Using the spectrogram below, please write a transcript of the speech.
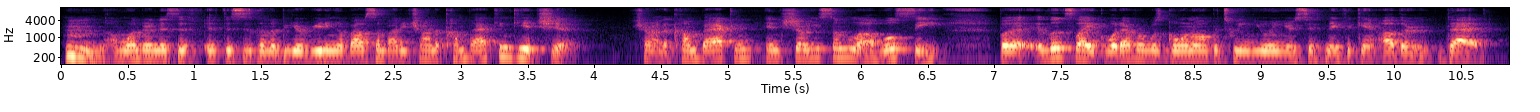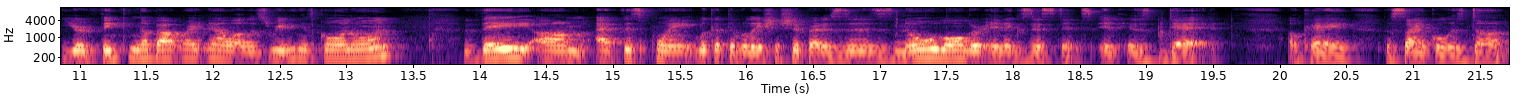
hmm, I'm wondering if, if this is going to be a reading about somebody trying to come back and get you, trying to come back and, and show you some love. We'll see. But it looks like whatever was going on between you and your significant other that you're thinking about right now while this reading is going on, they um, at this point look at the relationship as it is no longer in existence. It is dead. Okay, the cycle is done.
